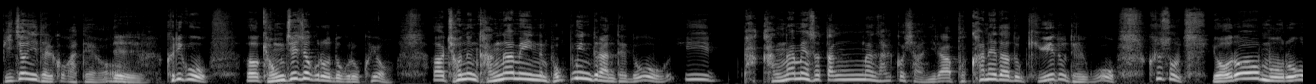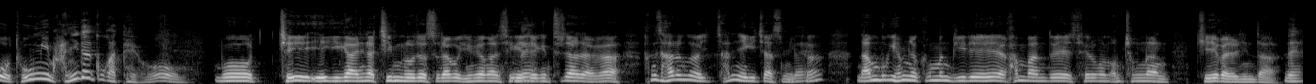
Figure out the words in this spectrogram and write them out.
비전이 될 것 같아요. 네. 그리고 어, 경제적으로도 그렇고요. 아, 저는 강남에 있는 복부인들한테도 이 강남에서 땅만 살 것이 아니라 북한에다도 기회도 되고 그래서 여러모로 도움이 많이 될 것 같아요. 뭐 제 얘기가 아니라 짐 로저스라고 유명한 세계적인 네. 투자자가 항상 하는 거 하는 얘기 있지 않습니까? 네. 남북이 협력하면 미래에 한반도에 새로운 엄청난 기회가 열린다. 네.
